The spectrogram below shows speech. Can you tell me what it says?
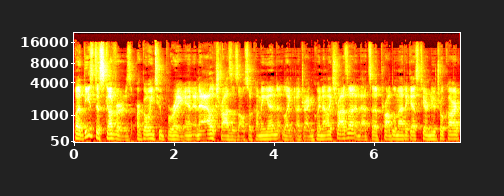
But these discovers are going to bring, and, and Alexstrasza is also coming in, like a Dragon Queen Alex Alexstrasza, and that's a problematic S tier neutral card.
